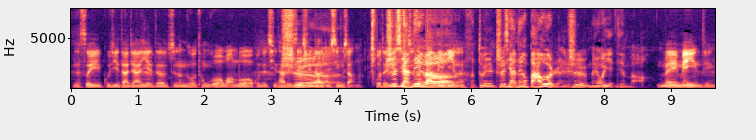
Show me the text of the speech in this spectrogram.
那所以估计大家也都只能够通过网络或者其他的一些渠道去欣赏了，或者之前那个对之前那个八恶人是没有引进吧？没没引进。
